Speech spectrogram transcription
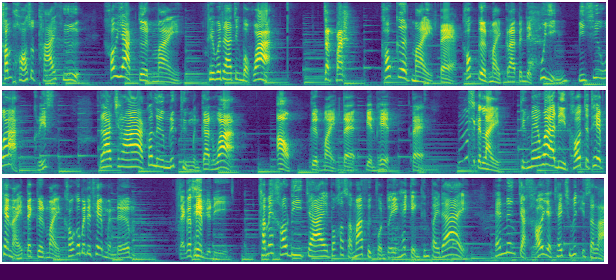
คำขอสุดท้ายคือ เขาอยากเกิดใหม่ เทวดาจึงบอกว่า จัดไป เขาเกิดใหม่ แต่เขาเกิดใหม่กลายเป็นเด็กผู้หญิง มีชื่อว่าคริส ราชาก็ลืมนึกถึงเหมือนกันว่าอ้าวเกิดใหม่แต่เปลี่ยนเพศ แต่ไม่เป็นไร ถึงแม้ว่าอดีตเขาจะเทพแค่ไหน แต่เกิดใหม่เขาก็ไม่ได้เทพเหมือนเดิม แต่ก็เทพอยู่ดีทำให้เขาดีใจ เพราะเขาสามารถฝึกฝนตัวเองให้เก่งขึ้นไปได้และเนื่องจากเขาอยากใช้ชีวิตอิสระ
